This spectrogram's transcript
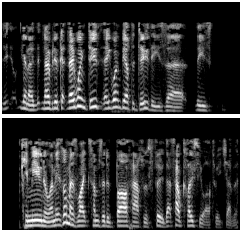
you know, nobody will get, they won't do, they won't be able to do these, uh, these communal, I mean, it's almost like some sort of bathhouse with food. That's how close you are to each other.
